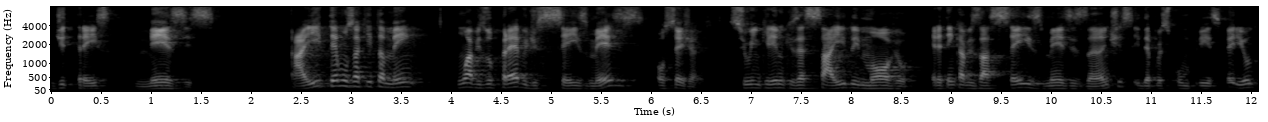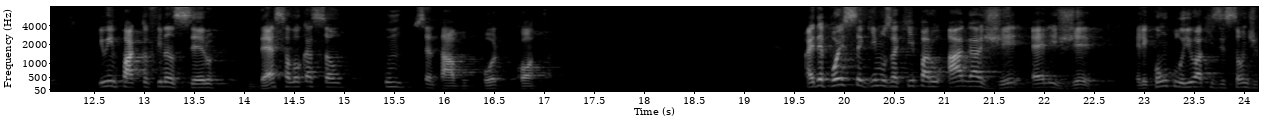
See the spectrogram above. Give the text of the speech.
de três meses. Aí temos aqui também um aviso prévio de seis meses, ou seja, se o inquilino quiser sair do imóvel, ele tem que avisar seis meses antes e depois cumprir esse período. E o impacto financeiro dessa locação, um centavo por cota. Aí depois seguimos aqui para o HGLG, ele concluiu a aquisição de,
